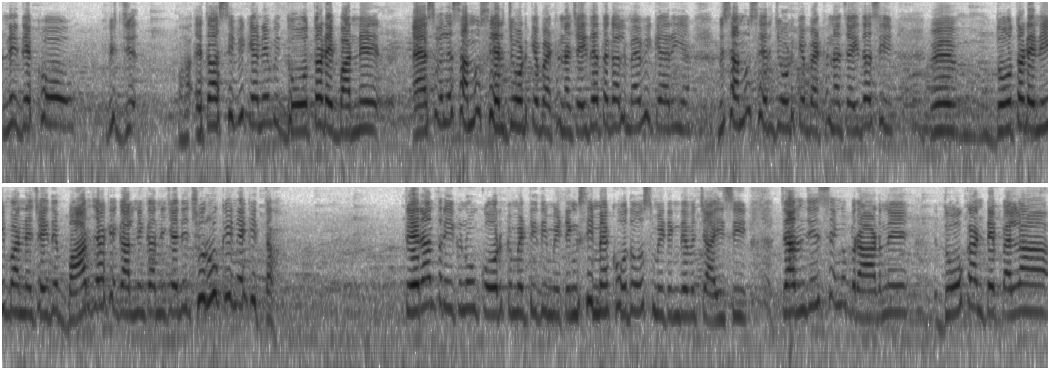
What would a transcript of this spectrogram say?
ਨਹੀਂ ਤੇ ਆ ਦੇਖੋ ਵੀ ਜੇ- ਇਹ ਤਾਂ ਅਸੀਂ ਵੀ ਕਹਿੰਦੇ ਵੀ ਦੋ ਧੜੇ ਬਾਨੇ ਇਸ ਵੇਲੇ ਸਾਨੂੰ ਸਿਰ ਜੋੜ ਕੇ ਬੈਠਣਾ ਚਾਹੀਦਾ ਤਾਂ ਗੱਲ ਮੈਂ ਵੀ ਕਹਿ ਰਹੀ ਹਾਂ ਵੀ ਸਾਨੂੰ ਸਿਰ ਜੋੜ ਕੇ ਬੈਠਣਾ ਚਾਹੀਦਾ ਸੀ। ਦੋ ਧੜੇ ਨਹੀਂ ਬਣਨੇ ਚਾਹੀਦੇ, ਬਾਹਰ ਜਾ ਕੇ ਗੱਲ ਨਹੀਂ ਕਰਨੀ ਚਾਹੀਦੀ, ਸ਼ੁਰੂ ਕਿਹਨੇ ਕੀਤਾ? 13 ਤਰੀਕ ਨੂੰ ਕੋਰ ਕਮੇਟੀ ਦੀ ਮੀਟਿੰਗ ਸੀ, ਮੈਂ ਖੁਦ ਉਸ ਮੀਟਿੰਗ ਦੇ ਵਿੱਚ ਆਈ ਸੀ। ਚਰਨਜੀਤ ਸਿੰਘ ਬਰਾੜ ਨੇ 2 ਘੰਟੇ ਪਹਿਲਾਂ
